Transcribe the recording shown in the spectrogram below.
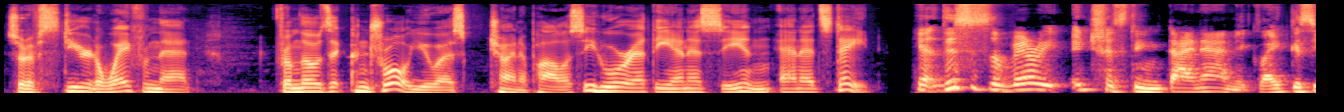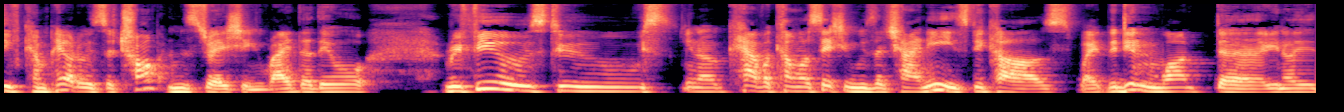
sort of steered away from that from those that control U.S. China policy, who are at the NSC and, and at state. Yeah, this is a very interesting dynamic, right? Because if compared with the Trump administration, right, that they will refused to, you know, have a conversation with the Chinese because, right, they didn't want the, you know,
